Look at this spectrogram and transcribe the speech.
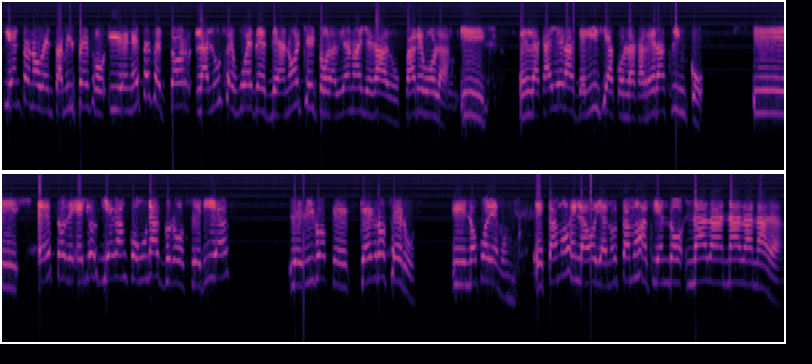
190 mil pesos y en este sector la luz se fue desde anoche y todavía no ha llegado. Pare bola. Y en la calle Las Delicias con la carrera 5. Y esto de ellos llegan con unas groserías. Le digo que qué groseros. Y no podemos. Estamos en la olla, no estamos haciendo nada, nada, nada.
